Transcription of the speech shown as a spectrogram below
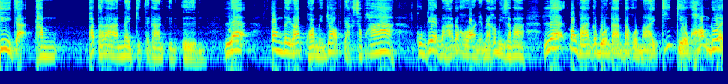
ที่จะทำพัฒนาในกิจการอื่นๆ และต้องได้รับความเห็นชอบจากสภากรุงเทพมหานครเนี่ยแม้เขามีสภา และต้องผ่านกระบวนการตามกฎหมายที่เกี่ยวข้องด้วย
